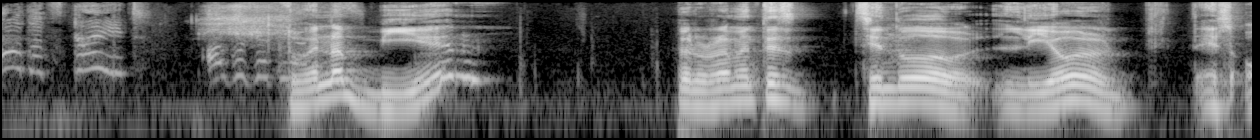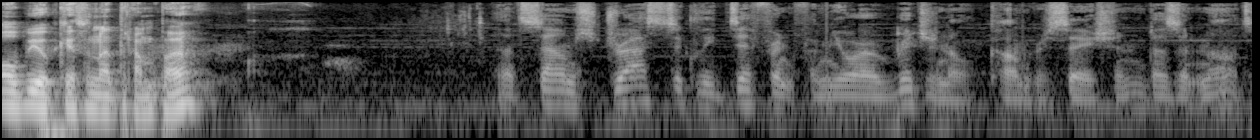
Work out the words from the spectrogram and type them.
Oh, that's great. Suena bien, pero realmente siendo Leo es obvio que es una trampa. That sounds drastically different from your original conversation, does it not?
